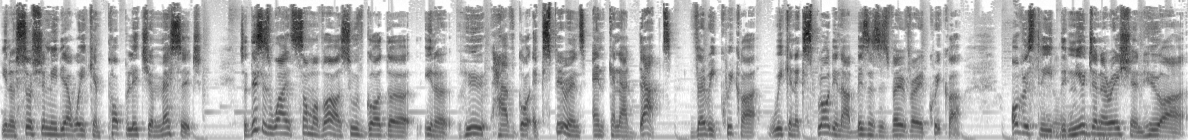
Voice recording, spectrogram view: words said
you know, social media where you can populate your message so this is why some of us who've got the, you know, who have got experience and can adapt very quicker, we can explode in our businesses very, very quicker. Obviously, the new generation who are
